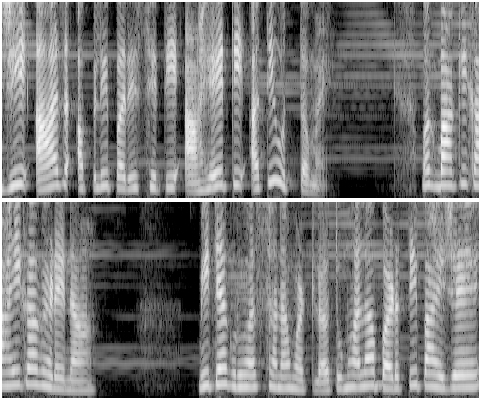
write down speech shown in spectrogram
जी आज आपली परिस्थिती आहे ती अतिउत्तम आहे. मग बाकी काही का घडेना? मी त्या गृहस्थांना म्हटलं तुम्हाला बढती पाहिजे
